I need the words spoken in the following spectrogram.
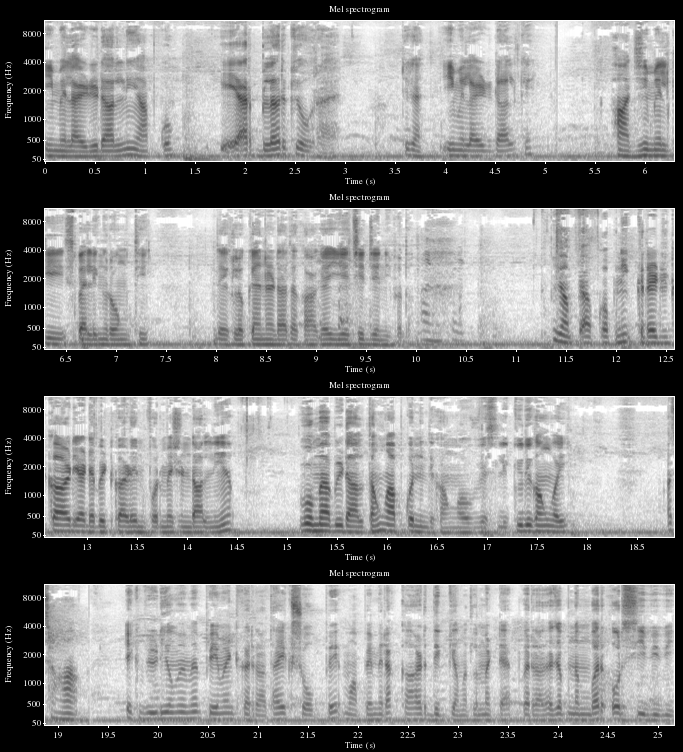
ईमेल आईडी डालनी है आपको। ये यार ब्लर क्यों हो रहा है? ठीक है ईमेल आईडी डाल के। हाँ जीमेल की स्पेलिंग रॉन्ग थी। देख लो कैनेडा तक आ गया ये चीज़ें नहीं पता। यहाँ पे आपको अपनी क्रेडिट कार्ड या डेबिट कार्ड इन्फॉर्मेशन डालनी है। वो मैं अभी डालता हूँ, आपको नहीं दिखाऊँगा ऑब्वियसली क्यों दिखाऊँ भाई? अच्छा हाँ। एक वीडियो में मैं पेमेंट कर रहा था एक शॉप पे, वहाँ पे मेरा कार्ड दिख गया मतलब मैं टैप कर रहा था, जब नंबर और सीवीवी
